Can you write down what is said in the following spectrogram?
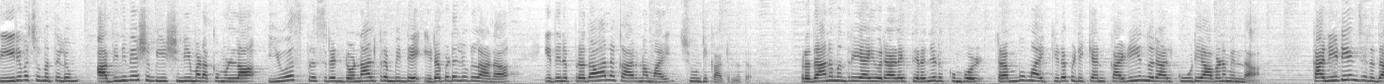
തീരുവ ചുമത്തലും അധിനിവേശ ഭീഷണിയും അടക്കമുള്ള യു എസ് പ്രസിഡന്റ് ഡൊണാൾഡ് ട്രംപിന്റെ ഇടപെടലുകളാണ് ഇതിന് പ്രധാന കാരണമായി ചൂണ്ടിക്കാട്ടുന്നത്. പ്രധാനമന്ത്രിയായി ഒരാളെ തിരഞ്ഞെടുക്കുമ്പോൾ ട്രംപുമായി കിടപിടിക്കാൻ കഴിയുന്ന കഴിയുന്നൊരാൾ കൂടിയാവണമെന്ന് കനേഡിയൻ ജനത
